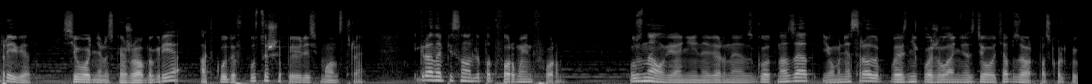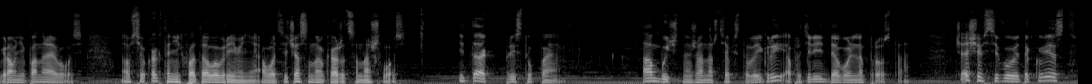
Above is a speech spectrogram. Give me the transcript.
привет! Сегодня расскажу об игре «Откуда в пустоши появились монстры». Игра написана для платформы Inform. Узнал я о ней, наверное, с год назад, и у меня сразу возникло желание сделать обзор, поскольку игра мне понравилась. Но все как-то не хватало времени, а вот сейчас оно, кажется, нашлось. Итак, приступаем. Обычно жанр текстовой игры определить довольно просто. Чаще всего это квест,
